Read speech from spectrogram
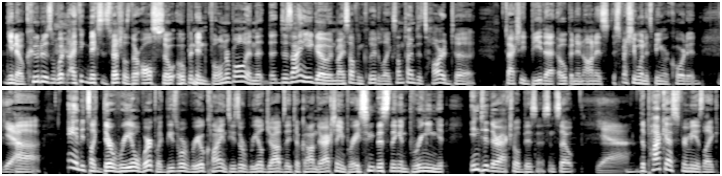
you know, kudos. What I think makes it special is they're all so open and vulnerable, and the, the design ego, and myself included, like sometimes it's hard to to actually be that open and honest, especially when it's being recorded. Yeah. Uh, and it's like their real work. Like these were real clients. These are real jobs they took on. They're actually embracing this thing and bringing it into their actual business. And so, yeah, the podcast for me is like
